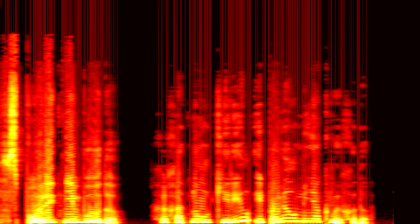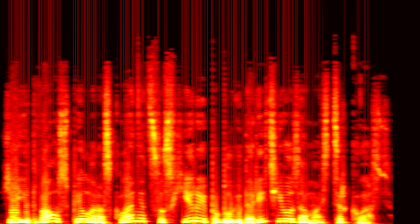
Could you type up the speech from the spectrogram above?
«Спорить не буду!» — хохотнул Кирилл и повел меня к выходу. Я едва успела раскланяться с Хирой и поблагодарить его за мастер-класс.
